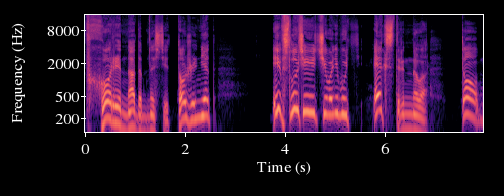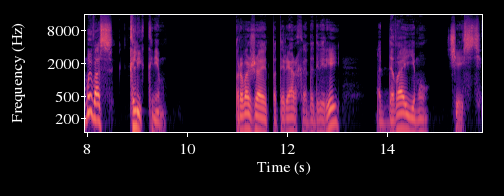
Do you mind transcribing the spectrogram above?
В хоре надобности тоже нет. И в случае чего-нибудь экстренного, то мы вас кликнем. Провожает патриарха до дверей, отдавая ему честь.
